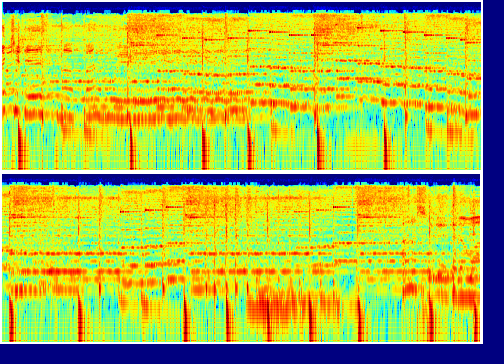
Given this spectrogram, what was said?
တခုမှချစ်တယ်မပန်းဝေအားဆိုတဲ့ကရဝါ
